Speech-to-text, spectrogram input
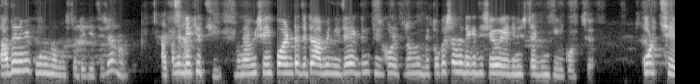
তাদের আমি করুণ অবস্থা দেখেছি জানো? আমি আচ্ছা। দেখেছি। মানে আমি সেই পয়েন্টটা যেটা আমি নিজে একদিন ফিল করেছিলাম চোখের সামনে দেখেছি সেও এই জিনিসটা একদিন ফিল করছে। করছে।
